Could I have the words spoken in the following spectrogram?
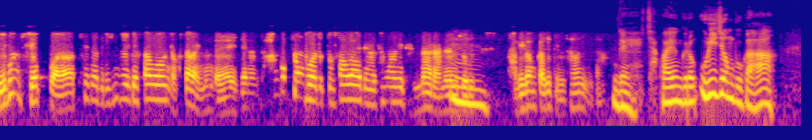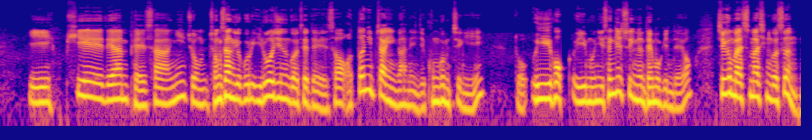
일본 기업과 피해자들이 힘들게 싸워온 역사가 있는데 이제는 한국 정부와도 또 싸워야 되는 상황이 됐나라는 음. 좀 자괴감까지 든 상황입니다. 네, 자 과연 그럼 우리 정부가 이 피해에 대한 배상이 좀 정상적으로 이루어지는 것에 대해서 어떤 입장인가 하는 이제 궁금증이 또 의혹, 의문이 생길 수 있는 대목인데요. 지금 말씀하신 것은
